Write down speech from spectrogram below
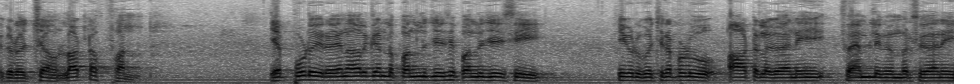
ఇక్కడ వచ్చాం లాట్ ఆఫ్ ఫన్ ఎప్పుడు ఇరవై నాలుగు గంటల పనులు చేసి పనులు చేసి ఇక్కడికి వచ్చినప్పుడు ఆటలు కానీ ఫ్యామిలీ మెంబర్స్ కానీ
